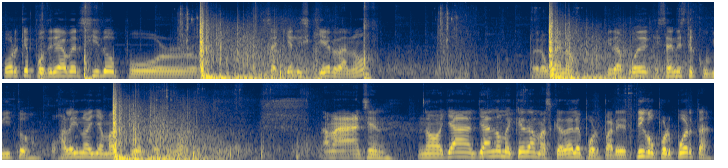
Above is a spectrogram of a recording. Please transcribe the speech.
Porque podría haber sido por... Pues aquí a la izquierda, ¿no? Pero bueno, mira, puede que sea en este cubito. Ojalá y no haya más puertas, ¿no? No manchen. No, ya, ya no me queda más que darle por pared. Digo, por puerta.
